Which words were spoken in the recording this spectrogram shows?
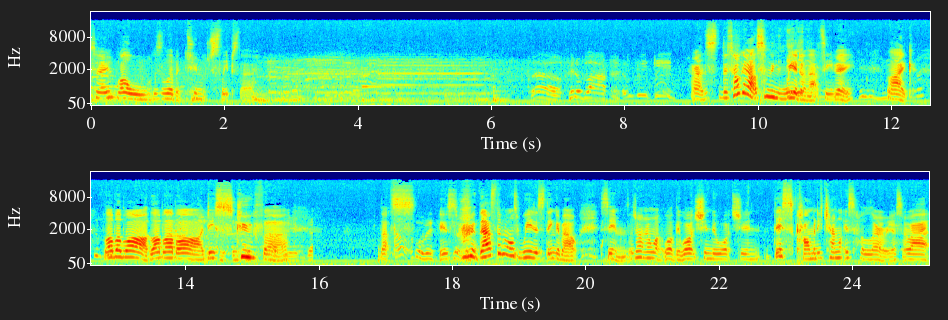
too. Whoa, there's a little bit too much sleeps there. Alright, they're talking about something weird on that TV. Like, blah blah blah, blah blah blah, discoofer. That's oh, is that's the most weirdest thing about Sims. I don't know what what they're watching. They're watching this comedy channel is hilarious. All right,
